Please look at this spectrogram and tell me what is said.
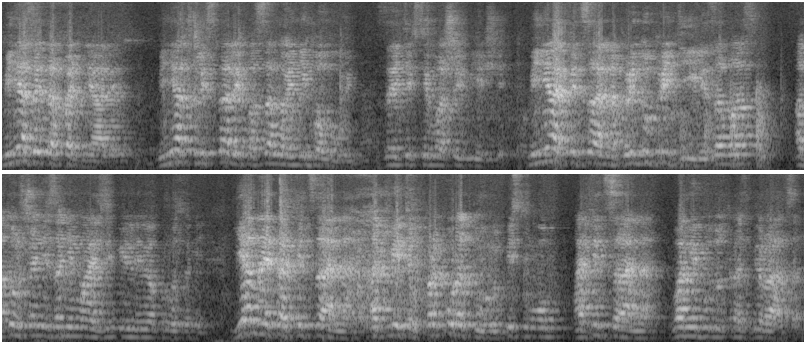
Меня за это подняли. Меня отхлестали по самой не балуй за эти все ваши вещи. Меня официально предупредили за вас о том, что я не занимаюсь земельными вопросами. Я на это официально ответил в прокуратуру письмом, официально вами будут разбираться,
